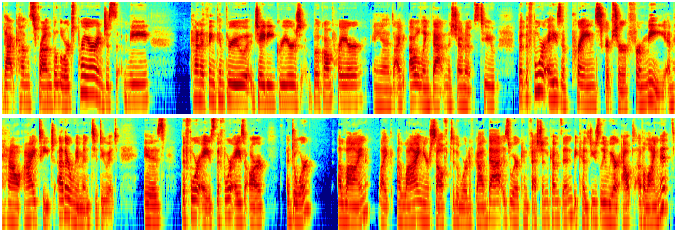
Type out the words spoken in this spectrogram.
that comes from the Lord's Prayer and just me kind of thinking through J.D. Greear's book on prayer. And I, I will link that in the show notes too. But the four A's of praying scripture for me and how I teach other women to do it is the four A's. The four A's are adore, align, like align yourself to the Word of God. That is where confession comes in because usually we are out of alignment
